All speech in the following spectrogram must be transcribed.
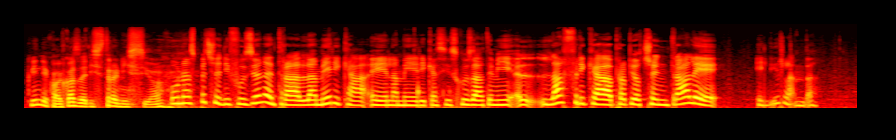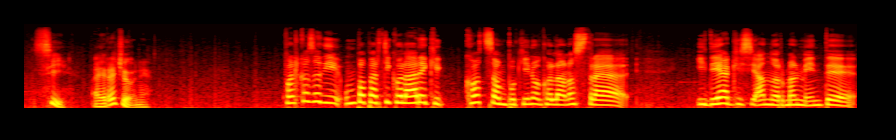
Quindi è qualcosa di stranissimo. Una specie di fusione tra l'America e l'America, sì, scusatemi, l'Africa proprio centrale e l'Irlanda. Sì, hai ragione. Qualcosa di un po' particolare che cozza un pochino con la nostra idea che si ha normalmente,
